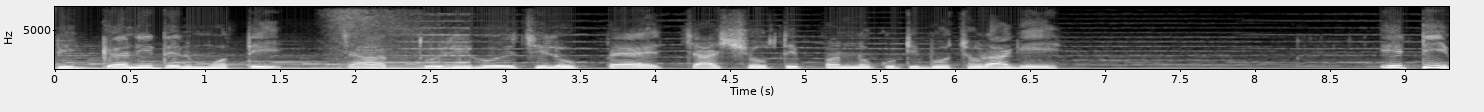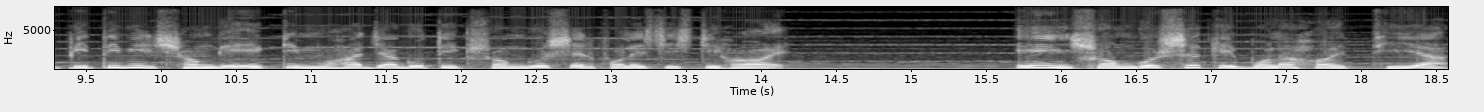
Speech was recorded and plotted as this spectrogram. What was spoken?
বিজ্ঞানীদের মতে, চাঁদ তৈরি হয়েছিল প্রায় চারশো তেপ্পান্ন কোটি বছর আগে। এটি পৃথিবীর সঙ্গে একটি মহাজাগতিক সংঘর্ষের ফলে সৃষ্টি হয়। এই সংঘর্ষকে বলা হয় থিয়া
